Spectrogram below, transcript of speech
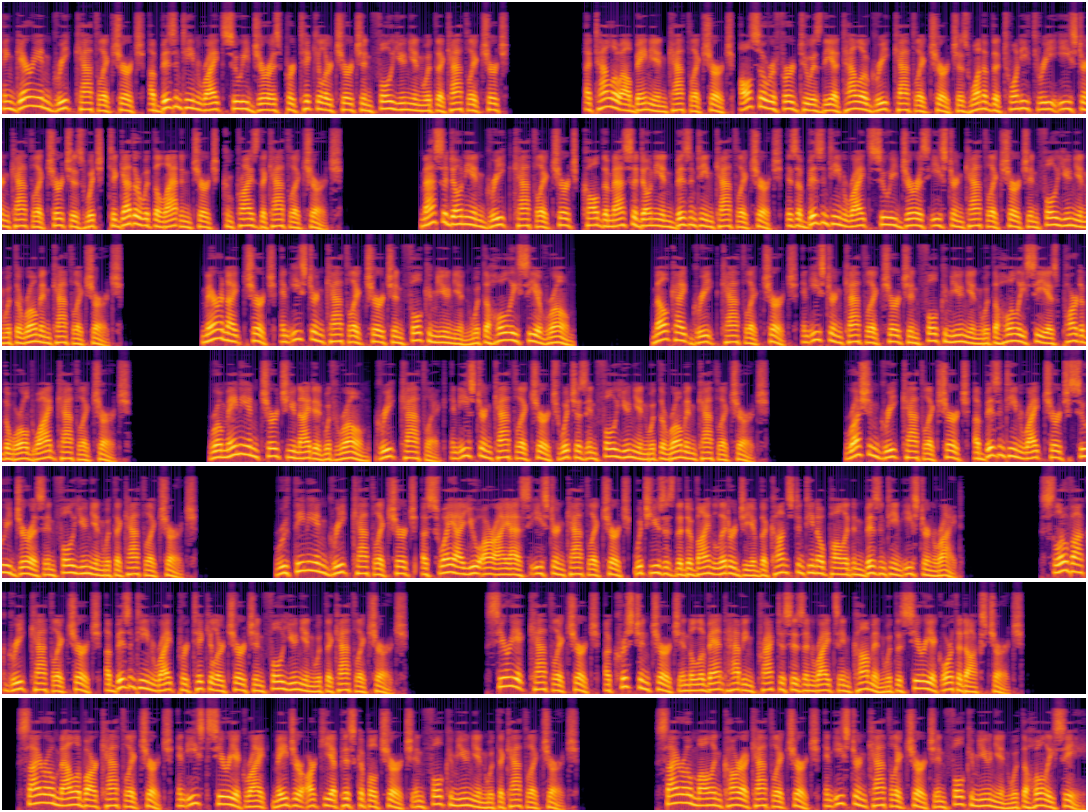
Hungarian Greek Catholic Church, a Byzantine rite sui juris particular church in full union with the Catholic Church Italo-Albanian Catholic Church, also referred to as the Italo-Greek Catholic Church is one of the 23 Eastern Catholic Churches which, together with the Latin Church, comprise the Catholic Church. Macedonian Greek Catholic Church, called the Macedonian Byzantine Catholic Church, is a Byzantine Rite sui juris Eastern Catholic Church in full union with the Roman Catholic Church. Maronite Church, an Eastern Catholic Church in full communion with the Holy See of Rome, Melkite Greek Catholic Church, an Eastern Catholic Church in full communion with the Holy See as part of the worldwide Catholic Church. Romanian Church united with Rome, Greek Catholic, an Eastern Catholic Church which is in full union with the Roman Catholic Church. Russian Greek Catholic Church, a Byzantine Rite Church sui juris in full union with the Catholic Church. Ruthenian Greek Catholic Church, a Sui Iuris Eastern Catholic Church, which uses the Divine Liturgy of the Constantinopolitan Byzantine Eastern Rite. Slovak Greek Catholic Church, a Byzantine Rite particular church in full union with the Catholic Church. Syriac Catholic Church, a Christian church in the Levant having practices and rites in common with the Syriac Orthodox Church. Syro-Malabar Catholic Church, an East Syriac Rite, major archiepiscopal church in full communion with the Catholic Church. Syro-Malankara Catholic Church, an Eastern Catholic Church in full communion with the Holy See.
